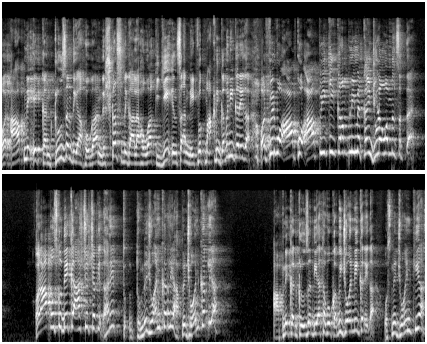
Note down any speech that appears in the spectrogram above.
और आपने एक कंक्लूजन दिया होगा निष्कर्ष निकाला होगा कि ये इंसान नेटवर्क मार्केटिंग कभी नहीं करेगा और फिर वो आपको आप ही की कंपनी में कहीं जुड़ा हुआ मिल सकता है। और आप उसको देख के आश्चर्यचकित अरे तु, तुमने ज्वाइन कर लिया आपने ज्वाइन कर लिया। आपने कंक्लूजन दिया था वो कभी ज्वाइन नहीं करेगा। उसने ज्वाइन किया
